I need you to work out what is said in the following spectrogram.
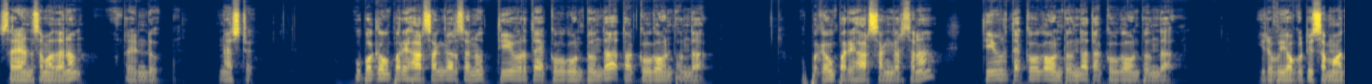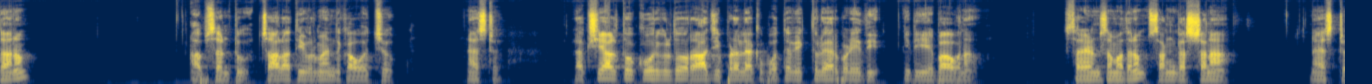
సరైన సమాధానం రెండు. నెక్స్ట్. ఉపగమ పరిహార సంఘర్షణ తీవ్రత ఎక్కువగా ఉంటుందా తక్కువగా ఉంటుందా? ఉపగమ పరిహార సంఘర్షణ తీవ్రత ఎక్కువగా ఉంటుందా తక్కువగా ఉంటుందా? ఇరవై ఒకటి సమాధానం. Option two. చాలా తీవ్రమైనది కావచ్చు. నెక్స్ట్. లక్ష్యాలతో కోరికలతో రాజీ పడలేకపోతే వ్యక్తులు ఏర్పడేది. ఇది ఏ భావన? సరైన సమాధానం. సంఘర్షణ. నెక్స్ట్.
